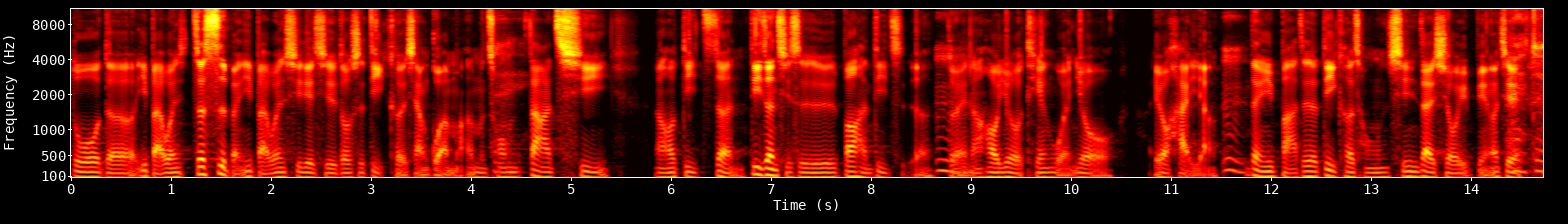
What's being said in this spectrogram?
多的一百问，这四本一百问系列其实都是地科相关嘛。那么从大气，然后地震，地震其实包含地质的，对，然后又有天文，又有海洋，嗯，等于把这个地壳重新再修一遍，而且对。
